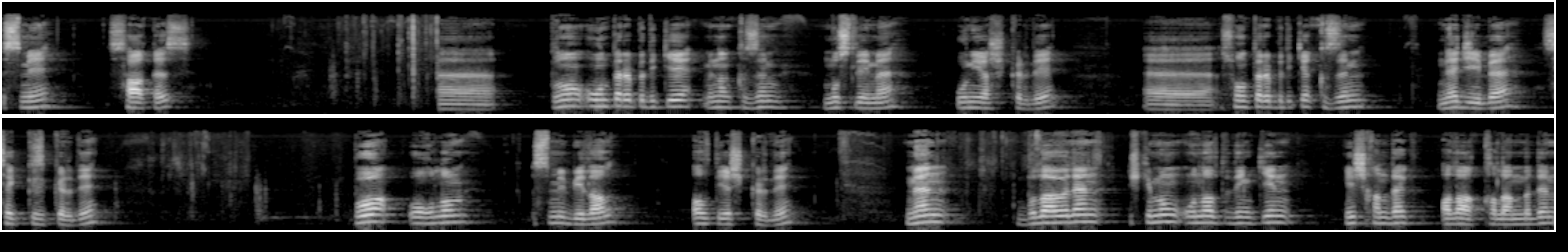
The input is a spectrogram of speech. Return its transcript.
ismi Saqiz. Ee, Bunun o'ng tarafidagi mening qizim Muslima 10 yoshga kirdi. So'ng tarafidagi qizim Najiba 8 kirdi. Bu o'g'lim ismi Bilal 6 yoshga kirdi. Men bular bilan 2016dan keyin hech qanday aloqa qilolmadim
